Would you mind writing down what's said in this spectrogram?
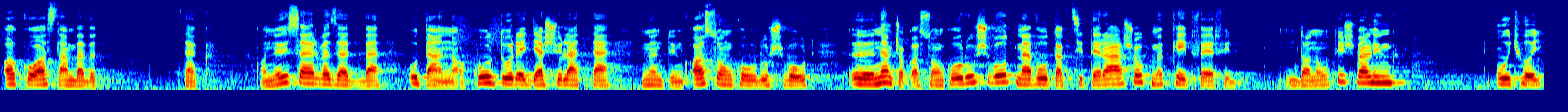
akkor aztán bevettek a nőszervezetbe, utána a kultúregyesülete, mentünk, asszonkórus volt, nem csak asszonkórus volt, mert voltak citerások, meg két férfi Danót is velünk, úgyhogy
